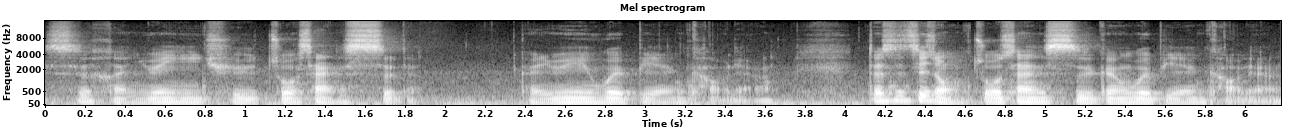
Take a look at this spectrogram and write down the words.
是很愿意去做善事的，很愿意为别人考量。但是这种做善事跟为别人考量，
